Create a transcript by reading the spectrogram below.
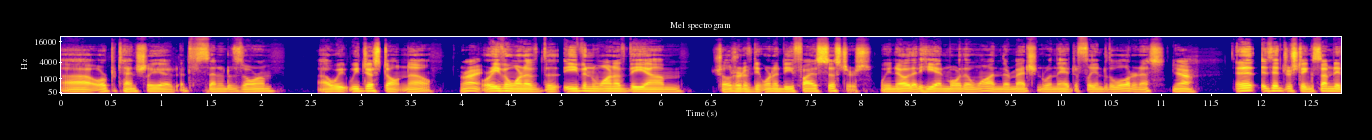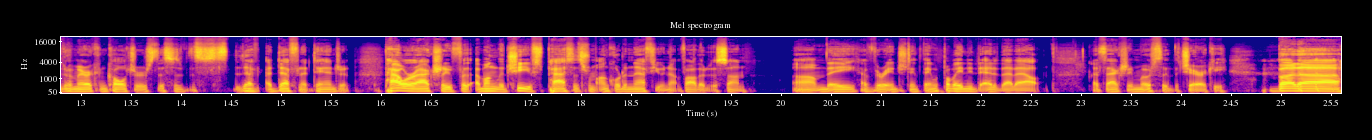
uh, or potentially a, a descendant of Zoram. Uh, we we just don't know Right. or even one of the even one of the um, children of one of Nephi's sisters. We know that he had more than one. They're mentioned when they had to flee into the wilderness. yeah. And it, it's interesting. Some Native American cultures, this is, this is def- a definite tangent. Power actually for among the chiefs passes from uncle to nephew, not father to son. Um, they have a very interesting thing. We probably need to edit that out. That's actually mostly the Cherokee, but uh,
